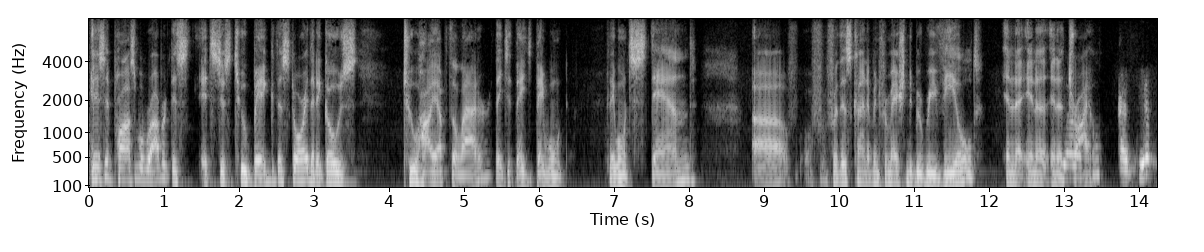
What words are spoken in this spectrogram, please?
Is it possible, Robert? This it's just too big. The story that it goes too high up the ladder. They they they won't they won't stand uh, f- for this kind of information to be revealed in a in a in a trial. At, yep,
